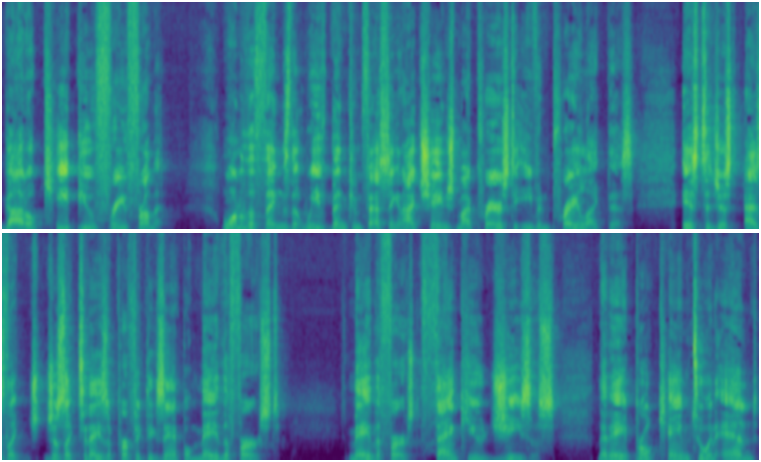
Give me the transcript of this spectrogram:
God will keep you free from it. One of the things that we've been confessing, and I changed my prayers to even pray like this, is to just as like just like today is a perfect example. May the 1st. May the 1st. Thank you, Jesus, that April came to an end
